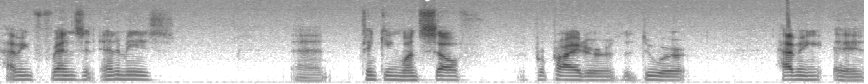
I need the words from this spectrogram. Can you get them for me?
having friends and enemies, and thinking oneself the proprietor, the doer, having a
